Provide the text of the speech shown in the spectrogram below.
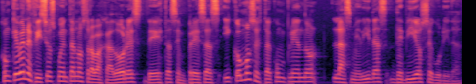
¿Con qué beneficios cuentan los trabajadores de estas empresas y cómo se está cumpliendo las medidas de bioseguridad?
